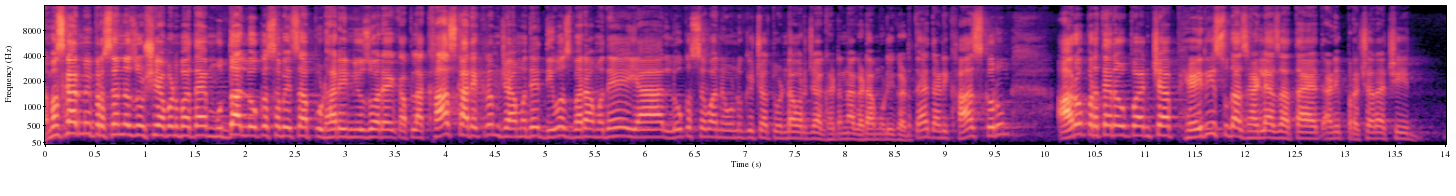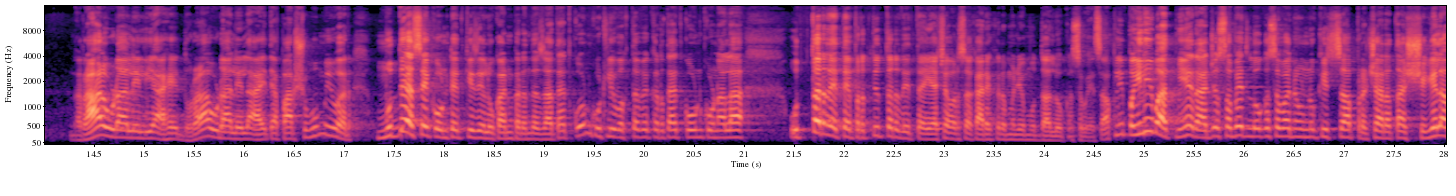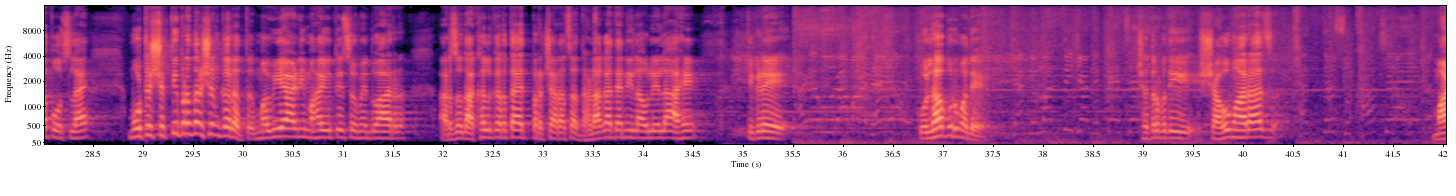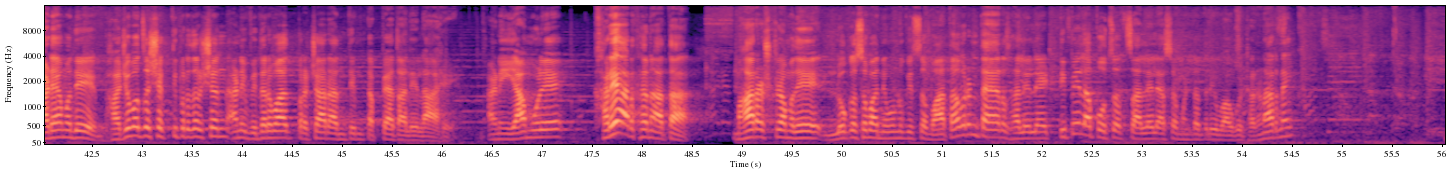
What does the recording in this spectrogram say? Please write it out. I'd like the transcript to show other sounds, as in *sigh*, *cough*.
नमस्कार मी प्रसन्न जोशी. आपण पाहताय मुद्दा लोकसभेचा पुढारी न्यूजवर एक आपला खास कार्यक्रम ज्यामध्ये दिवसभरामध्ये या लोकसभा निवडणुकीच्या तोंडावर ज्या घटना घडामोडी घडत आहेत आणि खास करून आरोप प्रत्यारोपांच्या फेरीसुद्धा झाडल्या जात आहेत आणि प्रचाराची राळ उडालेली आहे धुराळ उडालेला आहे. त्या पार्श्वभूमीवर मुद्दे असे कोणते आहेत की जे लोकांपर्यंत जात आहेत कोण कुठली वक्तव्य करतायत? कोण कोणाला उत्तर देते प्रत्युत्तर देतं याच्यावरचा कार्यक्रम म्हणजे मुद्दा लोकसभेचा. आपली पहिली बातमी आहे राज्यसभेत लोकसभा निवडणुकीचा प्रचार आता शिगेला पोहोचलाय. मोठं शक्तीप्रदर्शन करत मविया आणि महायुतीचे उमेदवार अर्ज दाखल करतायत. प्रचाराचा धडाका त्यांनी लावलेला आहे. तिकडे कोल्हापूरमध्ये छत्रपती शाहू महाराज माढ्यामध्ये भाजपचं शक्तीप्रदर्शन आणि विदर्भात प्रचार अंतिम टप्प्यात आलेला आहे. आणि यामुळे खऱ्या अर्थानं आता महाराष्ट्रामध्ये लोकसभा निवडणुकीचं वातावरण तयार झालेलं आहे. टिपेला पोचत चाललेलं आहे असं म्हटलं तरी वावगं ठरणार नाही.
